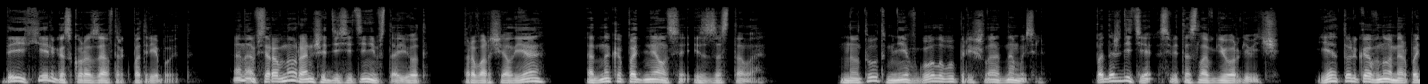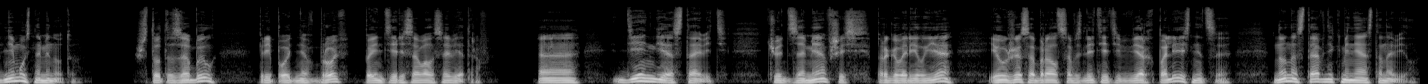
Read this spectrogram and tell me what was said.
да и Хельга скоро завтрак потребует. Она все равно раньше десяти не встает», — проворчал я, однако поднялся из-за стола. Но тут мне в голову пришла одна мысль. «Подождите, Святослав Георгиевич, я только в номер поднимусь на минуту». «Что-то забыл?» — приподняв бровь, поинтересовался Ветров. «А деньги оставить?» Чуть замявшись, проговорил я и уже собрался взлететь вверх по лестнице, но наставник меня остановил.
